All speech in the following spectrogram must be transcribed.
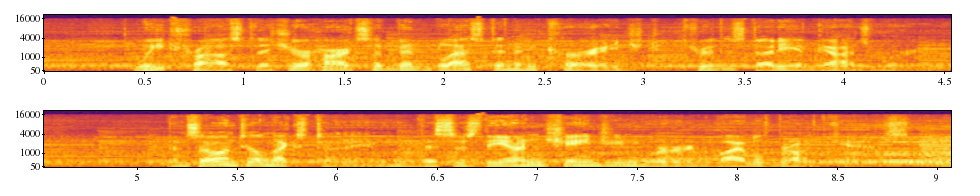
We trust that your hearts have been blessed and encouraged through the study of God's Word. And so until next time, this is the Unchanging Word Bible broadcast.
